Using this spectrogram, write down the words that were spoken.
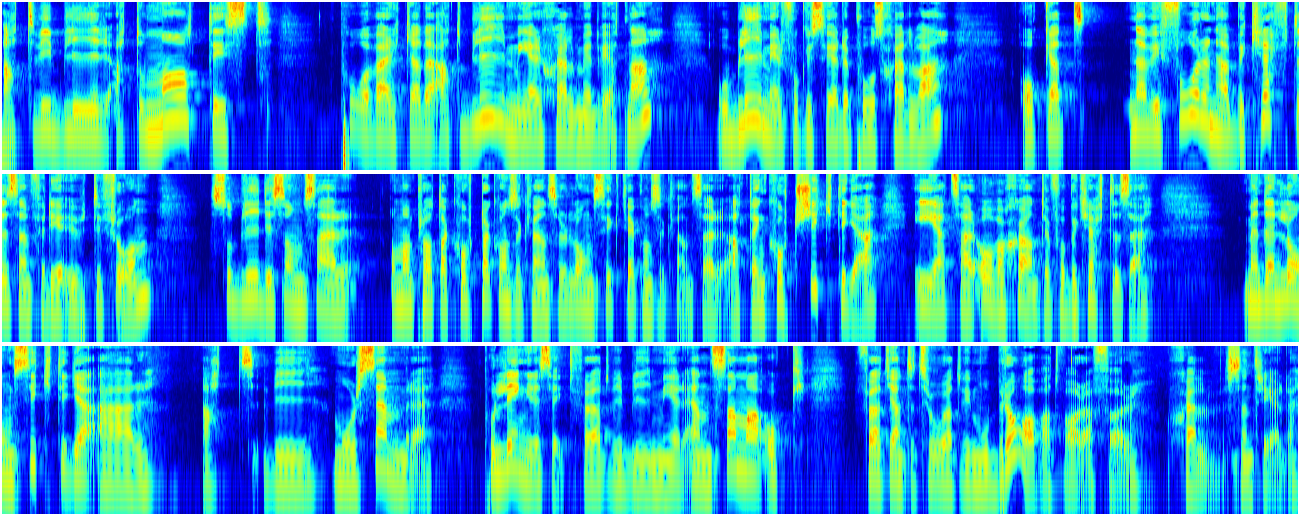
att vi blir automatiskt påverkade att bli mer självmedvetna och bli mer fokuserade på oss själva. Och att när vi får den här bekräftelsen för det utifrån så blir det som så här, om man pratar korta konsekvenser och långsiktiga konsekvenser, att den kortsiktiga är att så här, åh vad skönt, jag får bekräftelse. Men den långsiktiga är att vi mår sämre på längre sikt för att vi blir mer ensamma och för att jag inte tror att vi mår bra av att vara för självcentrerade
